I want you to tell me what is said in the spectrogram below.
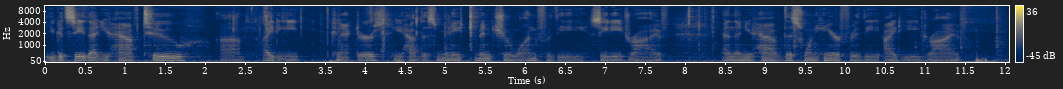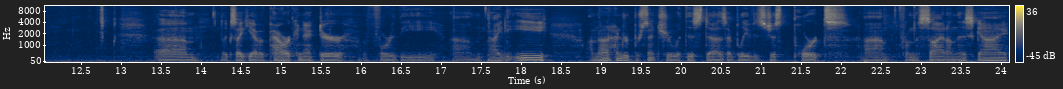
You could see that you have two uh, IDE connectors. You have this mini miniature one for the CD drive, and then you have this one here for the IDE drive. Um, looks like you have a power connector for the um, IDE. I'm not 100% sure what this does. I believe it's just ports um, from the side on this guy.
